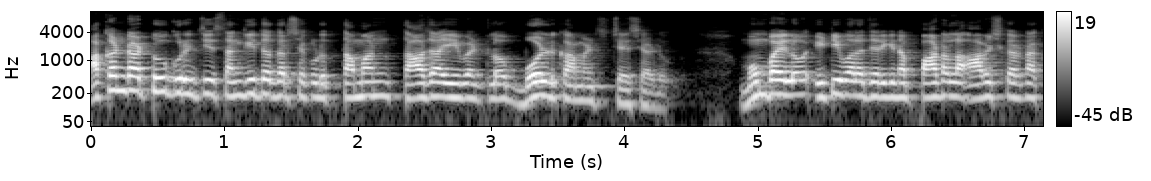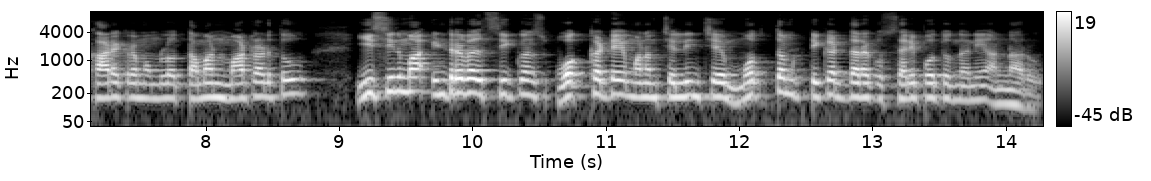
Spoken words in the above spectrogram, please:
అఖండ టూ గురించి సంగీత దర్శకుడు తమన్ తాజా ఈవెంట్లో బోల్డ్ కామెంట్స్ చేశాడు. ముంబైలో ఇటీవల జరిగిన పాటల ఆవిష్కరణ కార్యక్రమంలో తమన్ మాట్లాడుతూ ఈ సినిమా ఇంటర్వెల్ సీక్వెన్స్ ఒక్కటే మనం చెల్లించే మొత్తం టికెట్ ధరకు సరిపోతుందని అన్నారు.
